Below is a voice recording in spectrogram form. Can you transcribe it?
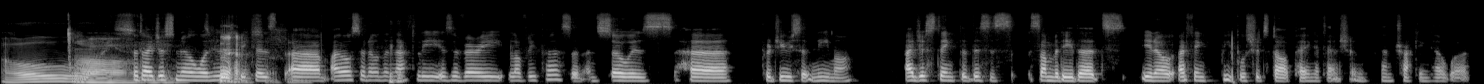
Oh, Oh. but i just know what it is because funny. um, i also know that natalie is a very lovely person and so is her producer nima i just think that this is somebody that you know i think people should start paying attention and tracking her work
